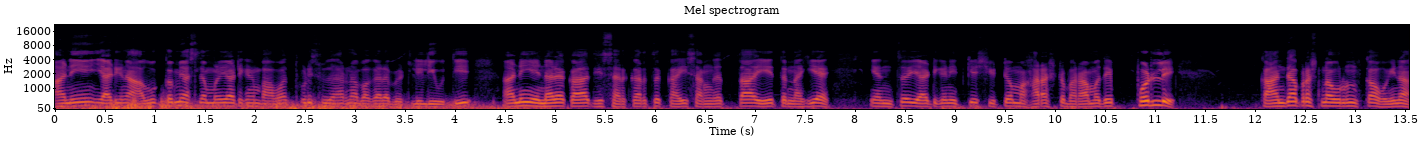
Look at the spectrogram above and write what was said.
आणि या ठिकाणी आवक कमी असल्यामुळे या ठिकाणी भावात थोडी सुधारणा बघायला भेटलेली होती. आणि येणाऱ्या काळात हे सरकारचं काही सांगता येत नाही आहे. यांचं या ठिकाणी इतके शिटं महाराष्ट्रभरामध्ये पडले कांद्या प्रश्नावरून का होईना.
